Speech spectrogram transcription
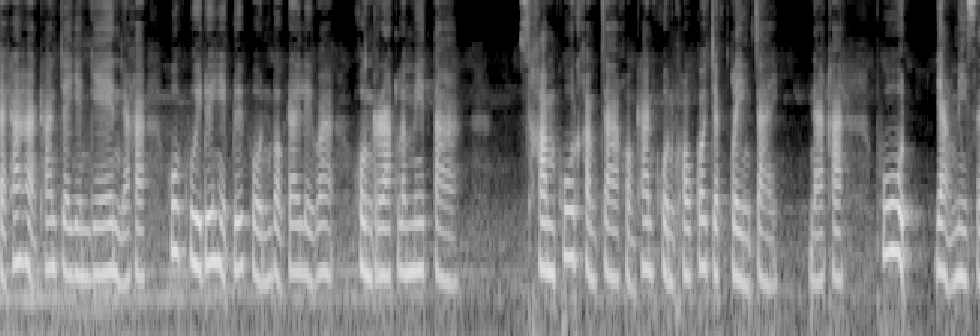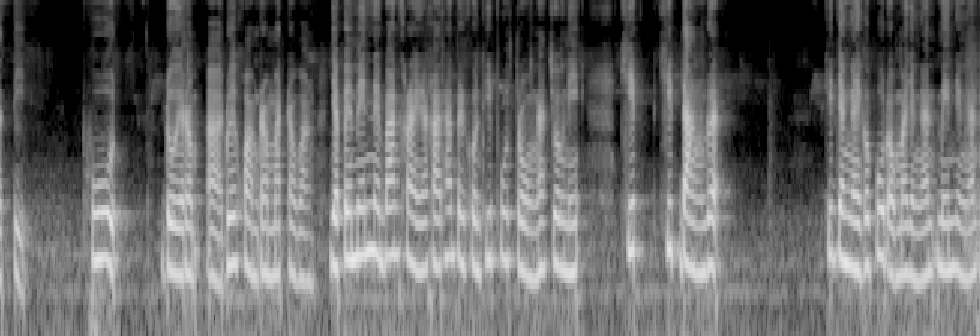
แต่ถ้าหากท่านใจเย็นๆนะคะ พูดคุยด้วยเหตุด้วยผลบอกได้เลยว่า คนรักและเมตตาคำพูดคำจาของท่านคนเขาก็จะเกรงใจนะคะ พูดอย่างมีสติ พูดโดยด้วยความระมัดระวัง อย่าไปเม้นในบ้านใครนะคะ ท่านเป็นคนที่พูดตรงนะช่วงนี้ คิดคิดดังด้วย คิดยังไงก็พูดออกมาอย่างนั้นเม้นอย่างนั้น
